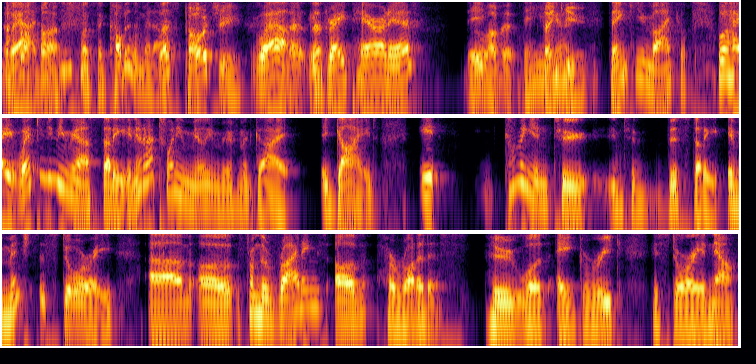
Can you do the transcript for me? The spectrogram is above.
Wow, just, he just wants to compliment us. That's poetry. Wow, That- a great pair on air. There, I love it. there Thank go. you. Thank you, Michael. Well, hey, we're continuing our study, and in our 20 million movement guide, a guide, it coming into into this study, it mentions a story um, of, from the writings of Herodotus. Who was a Greek historian. Now,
